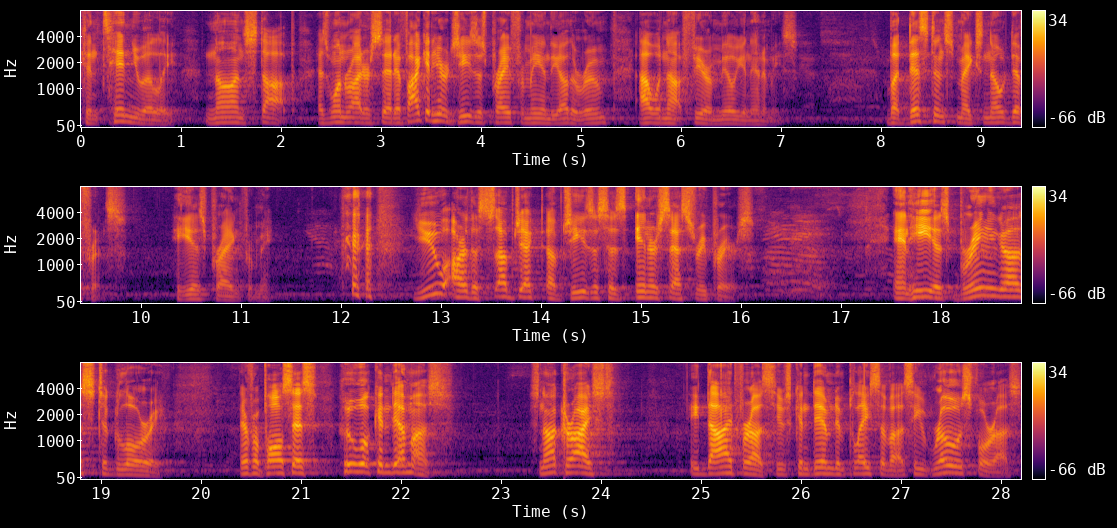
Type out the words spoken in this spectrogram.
continually, nonstop. As one writer said, if I could hear Jesus pray for me in the other room, I would not fear a million enemies. But distance makes no difference. He is praying for me. you are the subject of Jesus' intercessory prayers. And he is bringing us to glory. Therefore, Paul says, Who will condemn us? It's not Christ. He died for us. He was condemned in place of us. He rose for us.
